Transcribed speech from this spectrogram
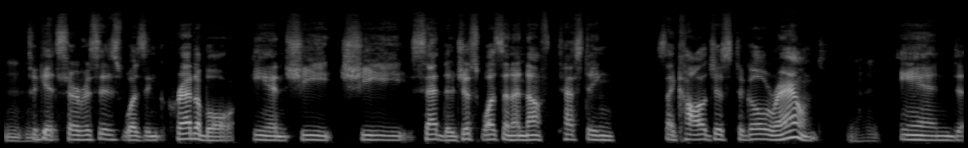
mm-hmm. to get services was incredible. And she she said there just wasn't enough testing psychologists to go around. Mm-hmm. And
